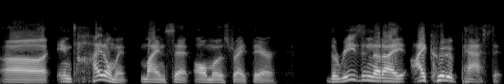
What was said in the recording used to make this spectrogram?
uh entitlement mindset almost right there the reason that i i could have passed it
